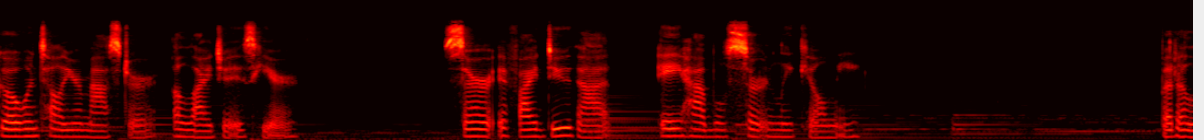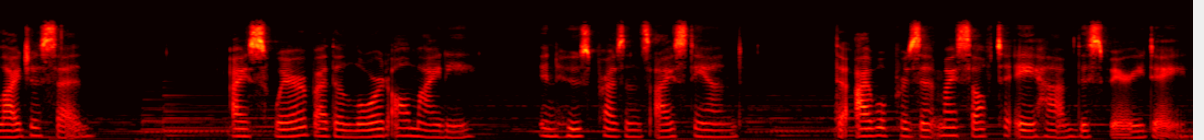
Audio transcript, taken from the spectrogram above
Go and tell your master, Elijah is here. Sir, if I do that, Ahab will certainly kill me. But Elijah said, I swear by the Lord Almighty, in whose presence I stand, that I will present myself to Ahab this very day.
